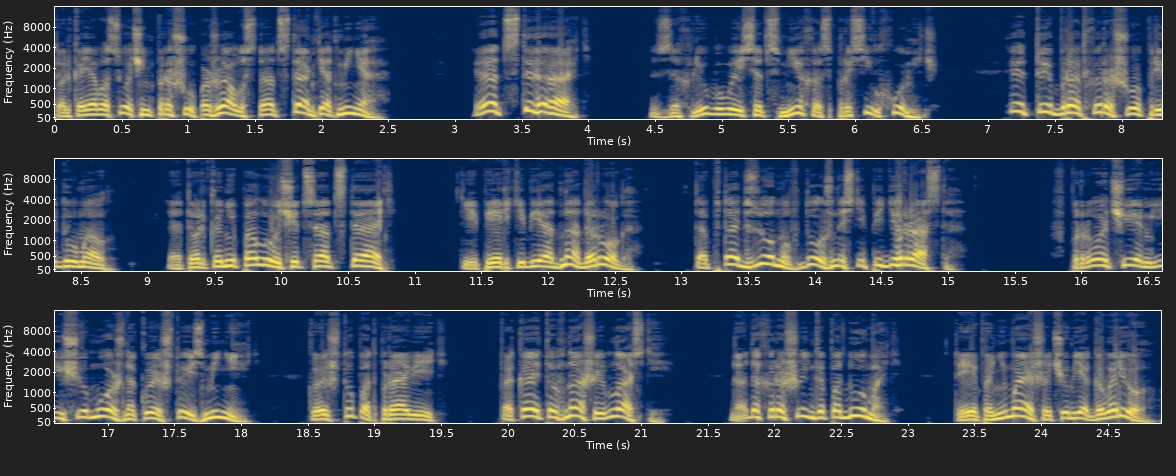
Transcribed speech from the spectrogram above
Только я вас очень прошу, пожалуйста, отстаньте от меня. «Отстать!» Захлебываясь от смеха, спросил Хомич. «Это ты, брат, хорошо придумал. А только не получится отстать. Теперь тебе одна дорога — топтать зону в должности педераста. Впрочем, еще можно кое-что изменить, кое-что подправить. Пока это в нашей власти. Надо хорошенько подумать. Ты понимаешь, о чем я говорю?»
